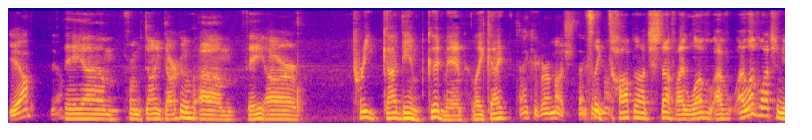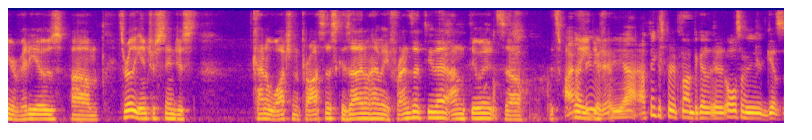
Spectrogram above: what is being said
Yeah, yeah. They um from Donnie Darko. Um, they are pretty goddamn good, man. Like I. Thank you very much. Thank you. it's like top notch stuff. I love I've, I love watching your videos. Um, it's really interesting just kind of watching the process because I don't have any friends that do that. I don't do it, so it's way different. It. Yeah, I think it's pretty fun because it also gets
